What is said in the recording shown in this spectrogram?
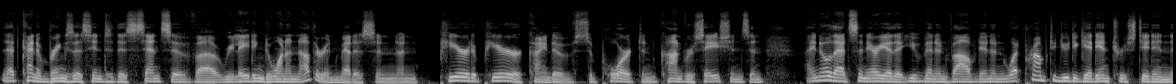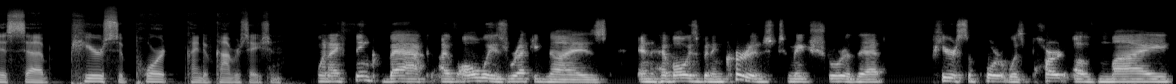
that kind of brings us into this sense of uh, relating to one another in medicine and peer to peer kind of support and conversations. And I know that's an area that you've been involved in. And what prompted you to get interested in this uh, peer support kind of conversation? When I think back, I've always recognized and have always been encouraged to make sure that peer support was part of my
